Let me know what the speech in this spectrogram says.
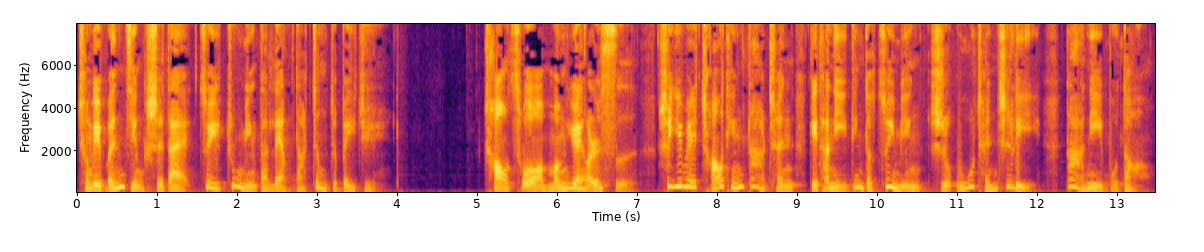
成为文景时代最著名的两大政治悲剧。晁错蒙冤而死。是因为朝廷大臣给他拟定的罪名是无臣之礼，大逆不道。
